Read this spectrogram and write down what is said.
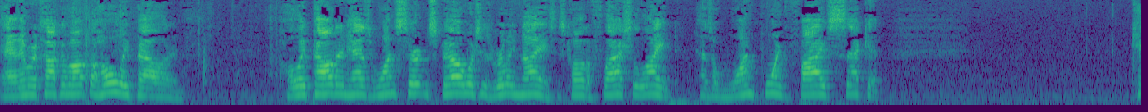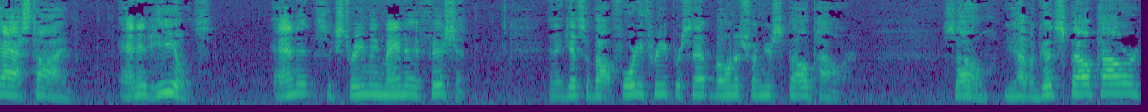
And then we're talking about the Holy Paladin. Holy Paladin has one certain spell which is really nice. It's called a Flash of Light. It has a 1.5 second cast time, and it heals, and it's extremely mana efficient, and it gets about 43% bonus from your spell power. So you have a good spell power.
